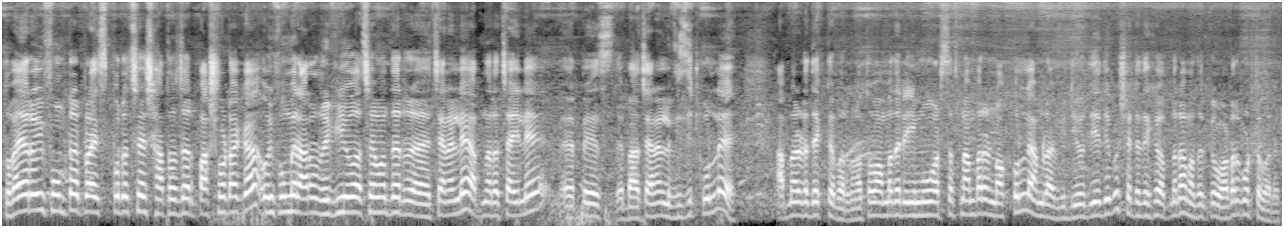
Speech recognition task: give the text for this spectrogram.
তো ভাইয়ার ওই ফোমটার প্রাইস পড়েছে সাত হাজার পাঁচশো টাকা। ওই ফোমের আরও রিভিউ আছে আমাদের চ্যানেলে আপনারা চাইলে পেজ বা চ্যানেল ভিজিট করলে আপনারা এটা দেখতে পারবেন। অথবা আমাদের ইমো হোয়াটসঅ্যাপ নাম্বারে নক করলে আমরা ভিডিও দিয়ে দেবো, সেটা দেখে আপনারা আমাদেরকে অর্ডার করতে পারেন।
